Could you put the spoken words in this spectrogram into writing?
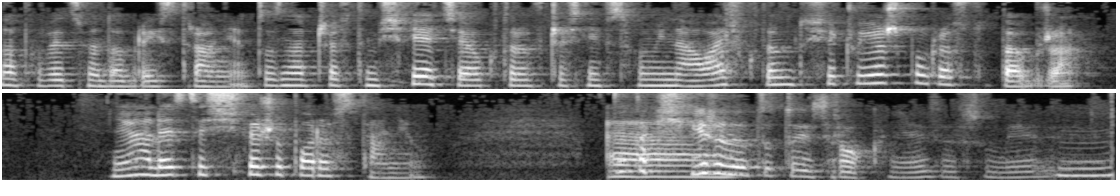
no powiedzmy, dobrej stronie. To znaczy w tym świecie, o którym wcześniej wspominałaś, w którym ty się czujesz po prostu dobrze, nie? Ale jesteś świeżo po rozstaniu. No tak świeżo, no to, to jest rok, nie? w sumie. Mm.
